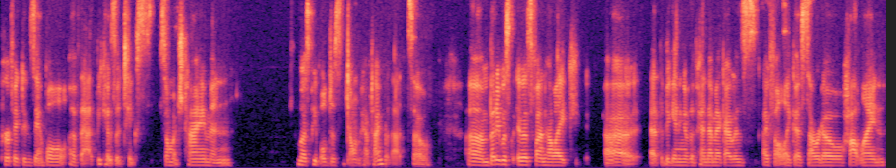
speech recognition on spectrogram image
perfect example of that because it takes so much time and most people just don't have time for that. So um, but it was it was fun how like uh, at the beginning of the pandemic, I was I felt like a sourdough hotline.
